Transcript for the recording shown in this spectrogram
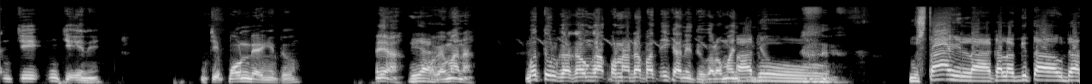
enci enci ini, enci pondeng itu. Iya. Iya. Bagaimana? Betul kak kau nggak pernah dapat ikan itu kalau mancing? Aduh, mustahil lah. Kalau kita udah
